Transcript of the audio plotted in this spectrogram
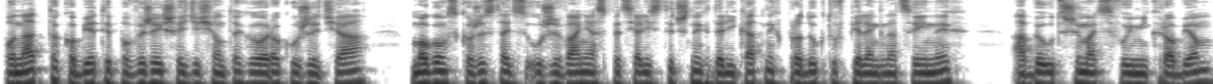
Ponadto kobiety powyżej 60 roku życia mogą skorzystać z używania specjalistycznych, delikatnych produktów pielęgnacyjnych, aby utrzymać swój mikrobiom,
